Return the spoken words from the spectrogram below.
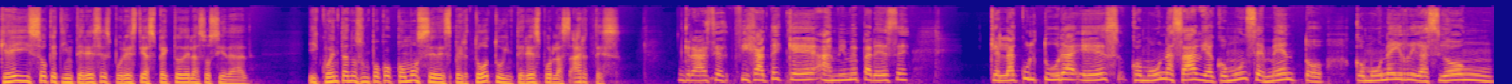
¿Qué hizo que te intereses por este aspecto de la sociedad? Y cuéntanos un poco cómo se despertó tu interés por las artes. Gracias. Fíjate que a mí me parece que la cultura es como una savia, como un cemento, como una irrigación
